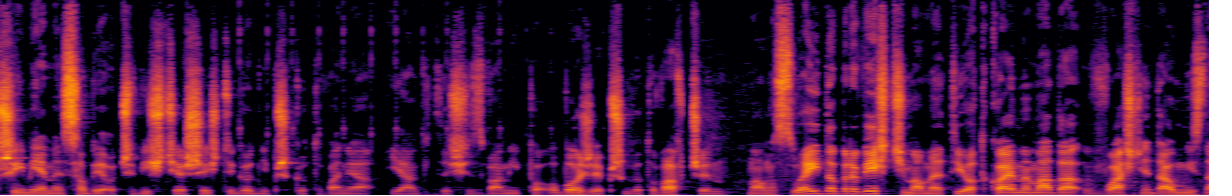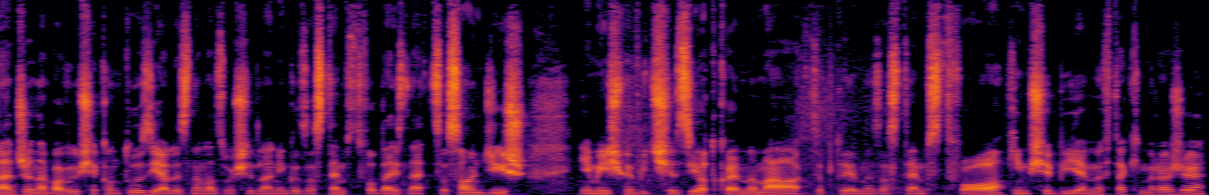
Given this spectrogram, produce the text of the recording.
Przyjmiemy sobie oczywiście 6 tygodni przygotowania. Ja widzę się z wami po obozie przygotowawczym. Mam złe i dobre wieści, Mamet. Jotko MMA da, właśnie dał mi znać, że nabawił się kontuzji, ale znalazło się dla niego zastępstwo. Daj znać, co sądzisz. Nie mieliśmy bić się z Jotko MMA, akceptujemy zastępstwo. Kim się bijemy w takim razie?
